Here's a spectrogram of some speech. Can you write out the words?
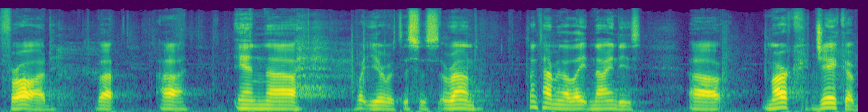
fraud. But uh, in uh, what year was this? Is around sometime in the late 90s. Uh, Mark Jakob,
